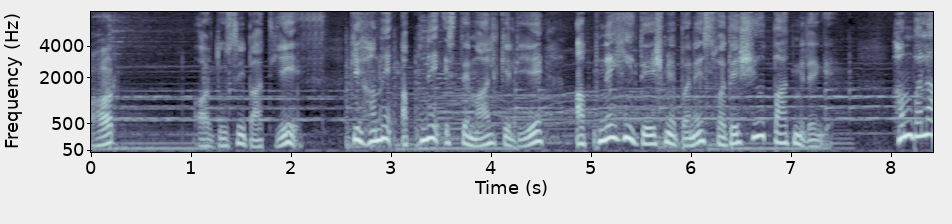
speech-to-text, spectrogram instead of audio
और? और दूसरी बात ये कि हमें अपने इस्तेमाल के लिए अपने ही देश में बने स्वदेशी उत्पाद मिलेंगे। हम भला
